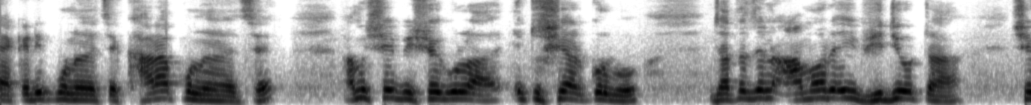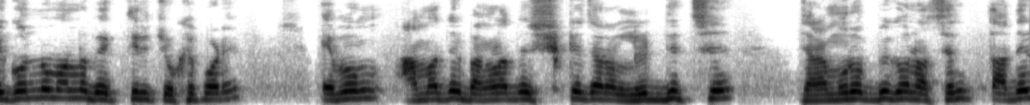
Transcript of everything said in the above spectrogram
নেগেটিভ মনে হয়েছে, খারাপ মনে হয়েছে, আমি সেই বিষয়গুলা একটু শেয়ার করব, যাতে যেন আমার এই ভিডিওটা সে গণ্যমান্য ব্যক্তির চোখে পড়ে এবং আমাদের বাংলাদেশকে যারা লিড দিচ্ছে, যারা মুরব্বীগণ আছেন, তাদের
